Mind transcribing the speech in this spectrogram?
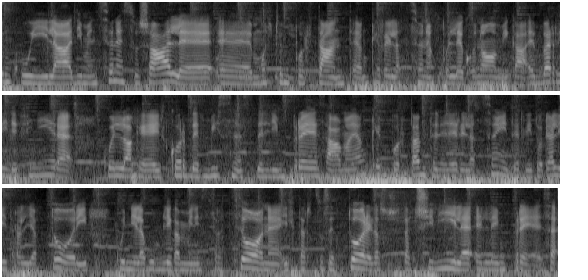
in cui la dimensione sociale è molto importante anche in relazione a quella economica e va a ridefinire quella che è il core del business dell'impresa, ma è anche importante nelle relazioni territoriali tra gli attori, quindi la pubblica amministrazione, il terzo settore, la società civile e le imprese.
